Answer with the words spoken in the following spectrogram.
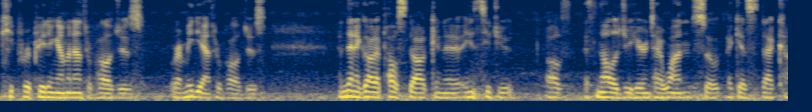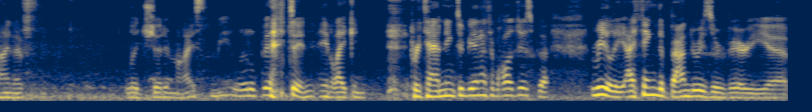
keep repeating I'm an anthropologist or a media anthropologist. And then I got a postdoc in an institute of ethnology here in Taiwan. So I guess that kind of legitimized me a little bit in, in like in pretending to be an anthropologist. But really, I think the boundaries are very uh,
